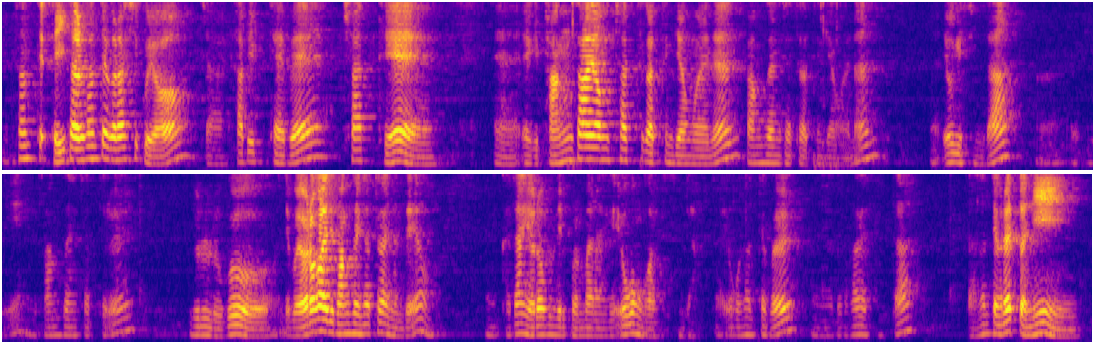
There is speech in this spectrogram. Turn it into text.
선택, 데이터를 선택을 하시고요. 자, 삽입 탭에 차트에 에, 여기 방사형 차트 같은 경우에는 방사형 차트 같은 경우에는 에, 여기 있습니다. 어, 여기 방사형 차트를 누르고 이제 뭐 여러 가지 방사형 차트가 있는데요. 에, 가장 여러분들이 볼 만한 게 요건 것 같습니다. 자, 요거 선택을 하도록 하겠습니다. 자, 선택을 했더니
